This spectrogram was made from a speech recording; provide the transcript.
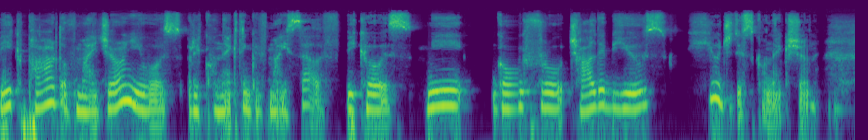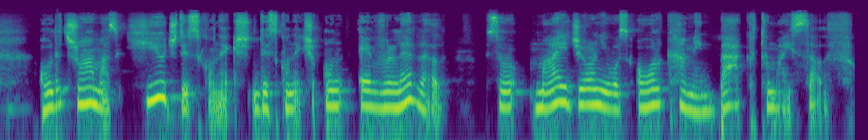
big part of my journey was reconnecting with myself because me going through child abuse, huge disconnection. All the traumas, huge disconnection, disconnection on every level. So my journey was all coming back to myself,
